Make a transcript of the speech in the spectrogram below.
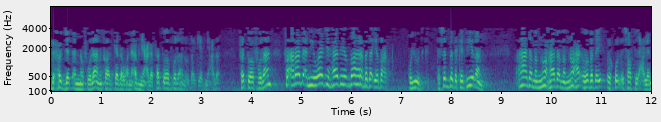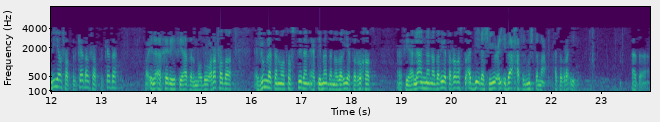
بحجة أن فلان قال كذا وأنا أبني على فتوى فلان وذاك يبني على فتوى فلان فأراد أن يواجه هذه الظاهرة بدأ يضع قيود تشدد كثيرا. هذا ممنوع هذا ممنوع وبدأ يقول شرط الأعلمية وشرط الكذا وشرط الكذا وإلى آخره في هذا الموضوع. رفض جملة وتفصيلا اعتماد نظرية الرخص فيها لأن نظرية الرخص تؤدي إلى شيوع الإباحة في المجتمع حسب رأيه. هذا.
